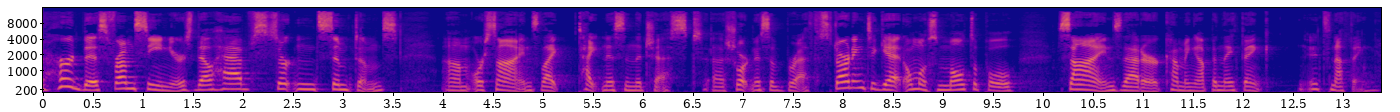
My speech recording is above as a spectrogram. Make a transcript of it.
heard this from seniors, they'll have certain symptoms um, or signs like tightness in the chest, uh, shortness of breath, starting to get almost multiple signs that are coming up, and they think it's nothing.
